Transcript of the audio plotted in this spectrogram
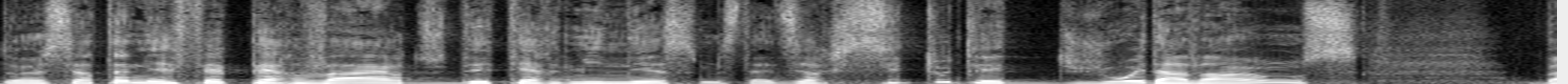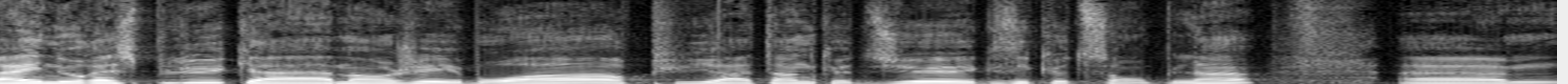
d'un certain effet pervers du déterminisme. C'est-à-dire que si tout est joué d'avance, ben, il ne nous reste plus qu'à manger et boire, puis à attendre que Dieu exécute son plan. Euh,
